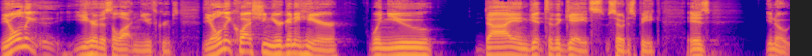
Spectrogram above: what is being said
the only, you hear this a lot in youth groups. The only question you're going to hear when you die and get to the gates, so to speak, is, you know,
